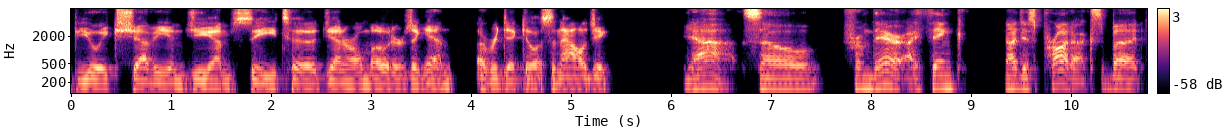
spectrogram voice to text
Buick, Chevy, and GMC to General Motors. Again, a ridiculous analogy. Yeah. So from there, I think not just products, but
